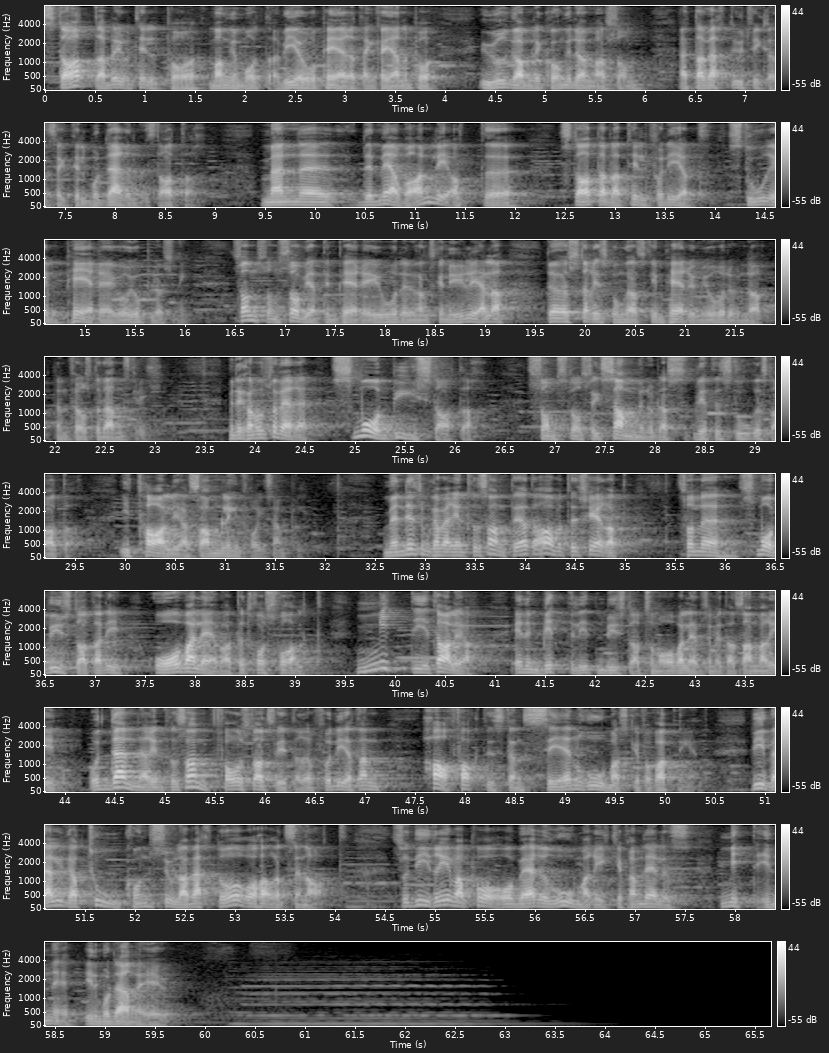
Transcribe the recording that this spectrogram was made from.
Stater ble jo til på mange måter. Vi europeere tenker gjerne på urgamle kongedømmer som etter hvert utviklet seg til moderne stater. Men eh, det er mer vanlig at eh, stater ble til fordi at store imperier går i oppløsning. Sånn som Sovjetimperiet gjorde det ganske nylig, eller det østerriksk-ungarske imperium gjorde det under den første verdenskrig. Men det kan også være små bystater som slår seg sammen og blir til store stater. Italias samling, f.eks. Men det som kan være interessant, er at det av og til skjer at sånne små bystater de overlever til tross for alt. Midt i Italia er det en bitte liten bystat som har overlevd, som heter San Marino. Og den er interessant for oss statsvitere, fordi at den har faktisk den senromerske forfatningen. De velger to konsuler hvert år og har et senat. Så de driver på å være Romerriket fremdeles midt inne i det moderne EU.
